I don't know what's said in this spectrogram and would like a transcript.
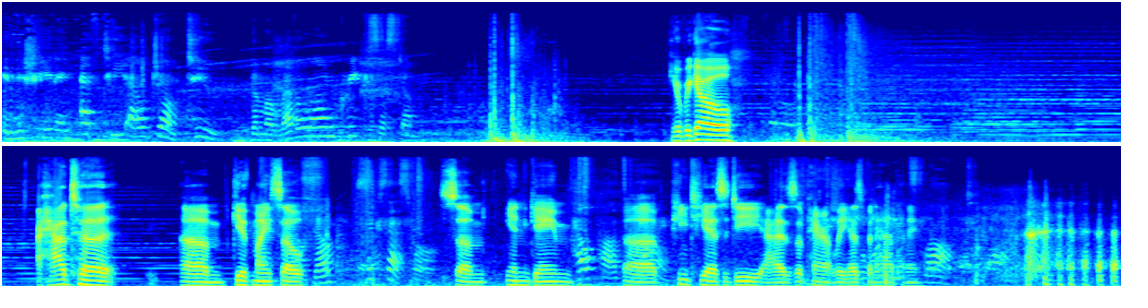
Initiating FTL jump to the Malevelon Creek system. Here we go. I had to um, give myself some in-game uh, PTSD, as apparently has been happening.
